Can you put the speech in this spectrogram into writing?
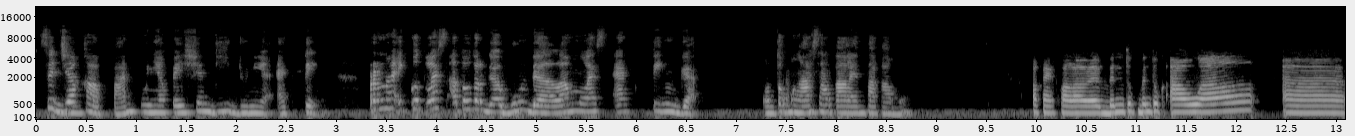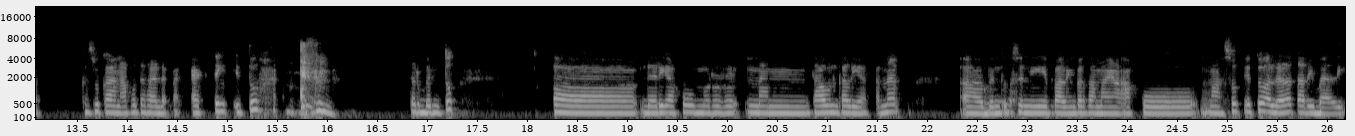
Sejak kapan punya passion di dunia acting? Pernah ikut les atau tergabung dalam les acting nggak? Untuk mengasah talenta kamu. Oke, kalau bentuk-bentuk awal uh, kesukaan aku terhadap acting itu terbentuk uh, dari aku umur 6 tahun kali ya, karena uh, bentuk seni paling pertama yang aku masuk itu adalah tari Bali.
